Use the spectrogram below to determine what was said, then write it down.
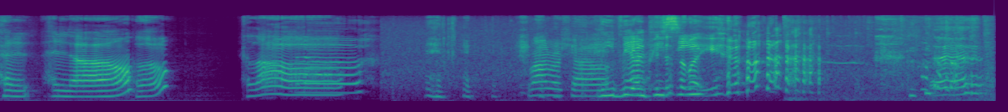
Hel hello? Hello? Hello. Come on, Rochelle. Leave the Yeah, NPC. you-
